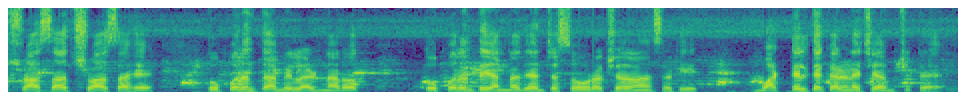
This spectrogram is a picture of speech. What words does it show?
श्वासात श्वास आहे तोपर्यंत आम्ही लढणार आहोत तोपर्यंत या नद्यांच्या संरक्षणासाठी वाटेल ते करण्याची आमची तयारी आहे.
